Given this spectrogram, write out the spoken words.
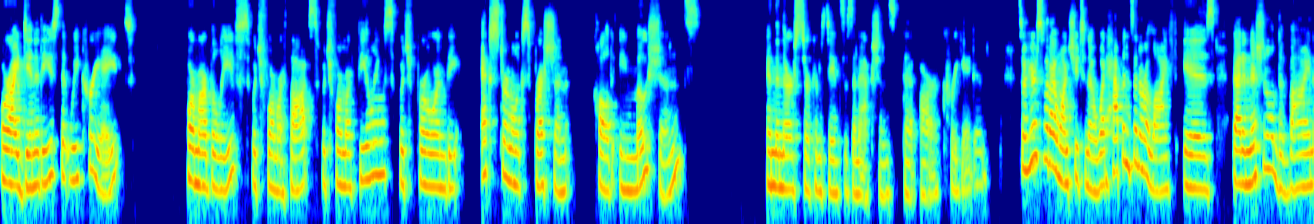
or identities that we create form our beliefs, which form our thoughts, which form our feelings, which form the external expression called emotions. And then there are circumstances and actions that are created. So here's what I want you to know what happens in our life is that initial divine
